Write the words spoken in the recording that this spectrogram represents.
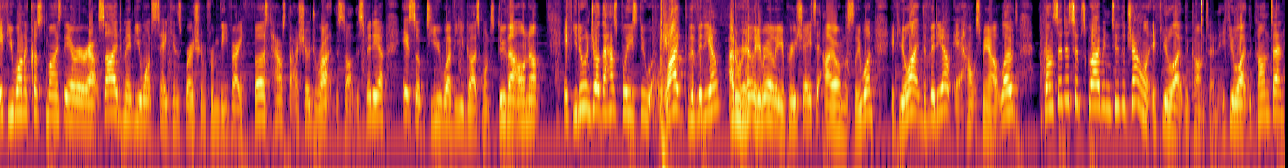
If you want to customize the area outside, maybe you want to take inspiration from the very first house that I showed you right at the start of this video, it's up to you whether you guys want to do that or not. If you do enjoy the house, please do like the video. I'd really, really appreciate it. I honestly would. If you like the video, it helps me out loads. Consider subscribing to the channel if you like the content. If you like the content,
